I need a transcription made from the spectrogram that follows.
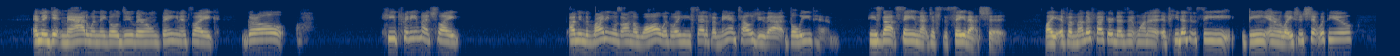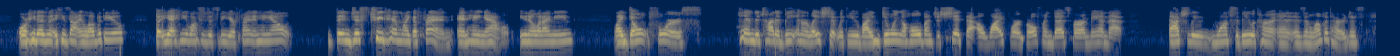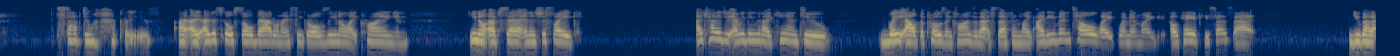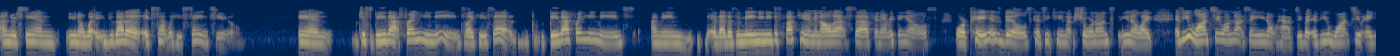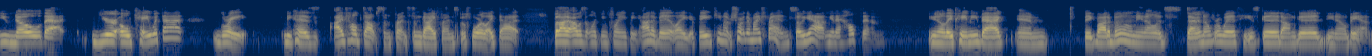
and they get mad when they go do their own thing and it's like, girl, he pretty much like I mean, the writing was on the wall with what he said. If a man tells you that, believe him. He's not saying that just to say that shit. Like, if a motherfucker doesn't want to, if he doesn't see being in a relationship with you, or he doesn't, he's not in love with you, but yet he wants to just be your friend and hang out, then just treat him like a friend and hang out. You know what I mean? Like, don't force him to try to be in a relationship with you by doing a whole bunch of shit that a wife or a girlfriend does for a man that actually wants to be with her and is in love with her. Just stop doing that, please. I, I, I just feel so bad when I see girls, you know, like crying and, you know, upset. And it's just like, I try to do everything that I can to weigh out the pros and cons of that stuff. And like, I'd even tell like women, like, okay, if he says that, you got to understand, you know, what you got to accept what he's saying to you. And just be that friend he needs, like he said. Be that friend he needs. I mean, eh, that doesn't mean you need to fuck him and all that stuff and everything else or pay his bills because he came up short on, you know, like if you want to, I'm not saying you don't have to, but if you want to and you know that you're okay with that, great. Because I've helped out some friends, some guy friends before like that. But I, I wasn't looking for anything out of it. Like if they came up short, they're my friends. So yeah, I'm gonna help them you know, they pay me back and big bada boom, you know, it's done and over with. He's good, I'm good, you know, bam.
